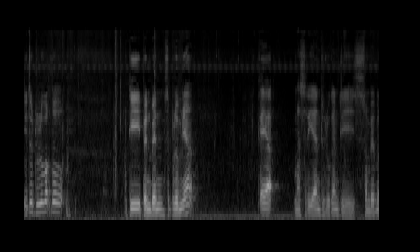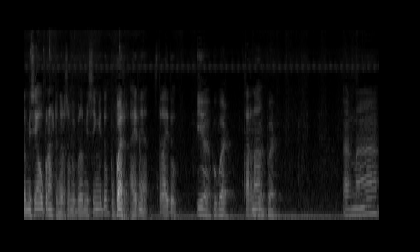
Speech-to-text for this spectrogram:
Itu dulu waktu di band-band sebelumnya kayak Mas Rian dulu kan di Sombebel Missing aku pernah dengar Sombebel Missing itu bubar akhirnya setelah itu. Iya bubar. Karena bubar karena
